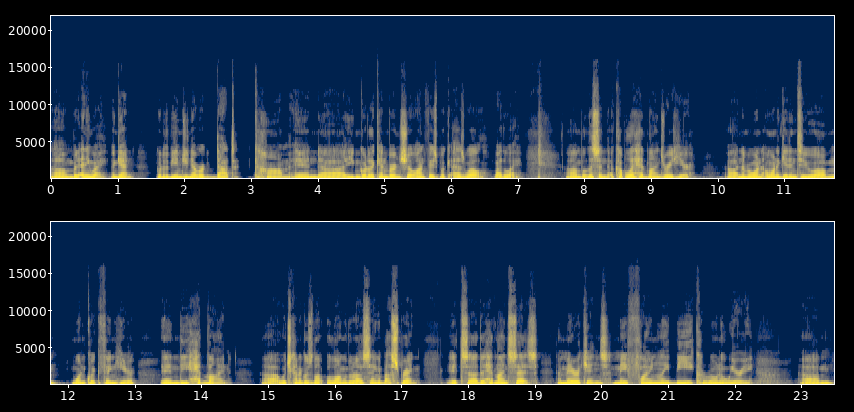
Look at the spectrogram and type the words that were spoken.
Um, but anyway, again, go to the bmgnetwork.com, and uh, you can go to the Ken Burns Show on Facebook as well. By the way, um, but listen, a couple of headlines right here. Uh, number one, I want to get into um, one quick thing here, and the headline, uh, which kind of goes along with what I was saying about spring. It's uh, the headline says Americans may finally be corona weary. Um,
